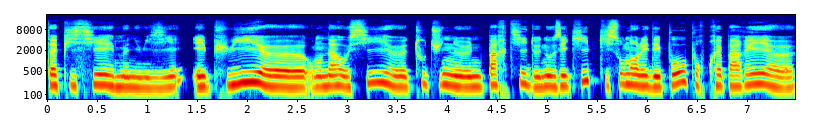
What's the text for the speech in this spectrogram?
tapissiers et menuisiers. Et puis, euh, on a aussi euh, toute une, partie de nos équipes qui sont dans les dépôts pour préparer euh,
